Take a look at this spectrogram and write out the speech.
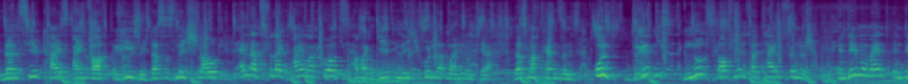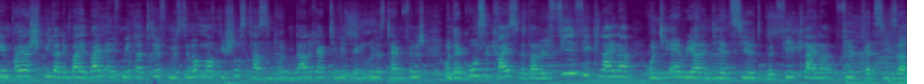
der Zielkreis einfach riesig. Das ist nicht schlau. Ändert es vielleicht einmal kurz, aber geht nicht hundertmal hin und her. Das macht keinen Sinn. Und drittens, nutzt auf jeden Fall Time Finish. In dem Moment, in dem euer Spieler den Ball beim Elfmeter trifft, müsst ihr nochmal auf die Schusstaste drücken. Dadurch aktiviert ihr ein grünes Time Finish und der große Kreis wird dadurch viel, viel kleiner und die Area, in die ihr zielt, wird viel kleiner, viel präziser.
